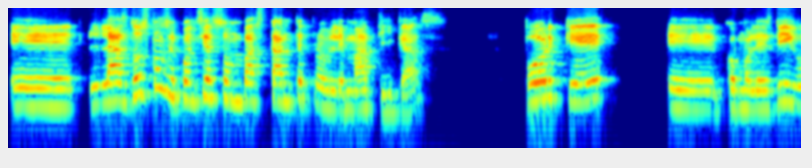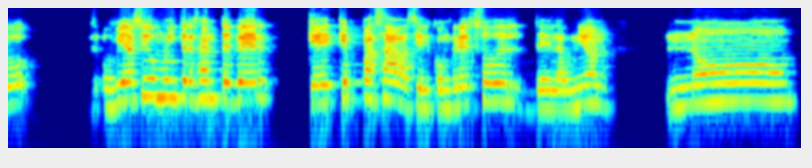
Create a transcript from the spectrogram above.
Eh, las dos consecuencias son bastante problemáticas porque, eh, como les digo, hubiera sido muy interesante ver qué, pasaba si el Congreso de, la Unión no,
